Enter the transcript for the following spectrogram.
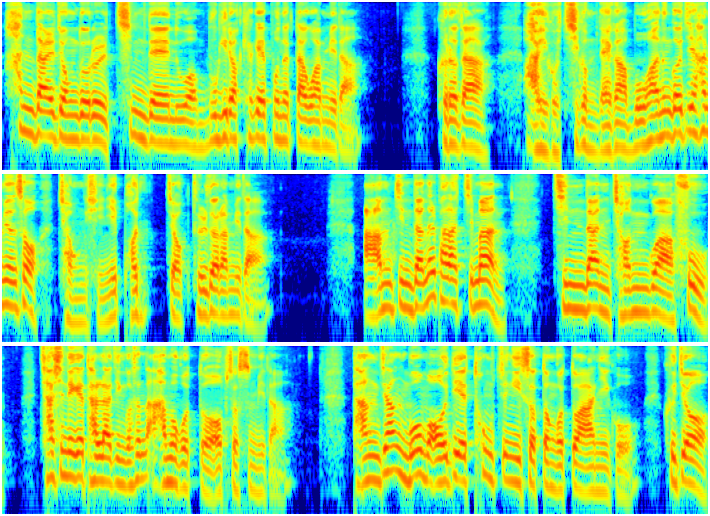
한 달 정도를 침대에 누워 무기력하게 보냈다고 합니다. 그러다 아이고 지금 내가 뭐 하는 거지 하면서 정신이 번쩍 들더랍니다. 암 진단을 받았지만 진단 전과 후 자신에게 달라진 것은 아무것도 없었습니다. 당장 몸 어디에 통증이 있었던 것도 아니고 그저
